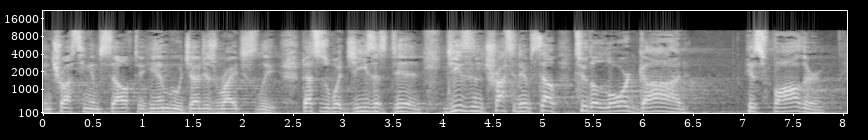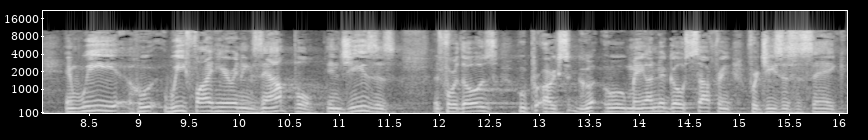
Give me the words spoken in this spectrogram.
entrusting himself to him who judges righteously. That's what Jesus did. Jesus entrusted himself to the Lord God, his Father. And we, who, we find here an example in Jesus for those who, are, who may undergo suffering for Jesus' sake.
